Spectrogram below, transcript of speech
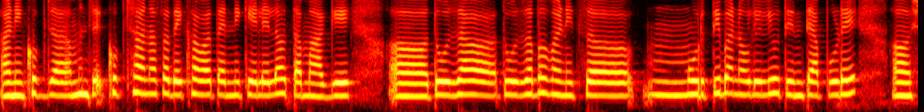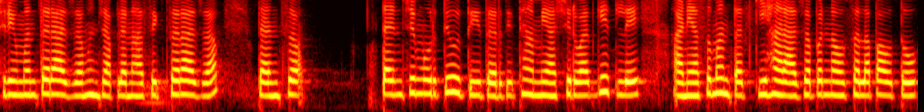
आणि खूप जा म्हणजे खूप छान असा देखावा त्यांनी केलेला होता. मागे तुळजा तुळजाभवानीचं मूर्ती बनवलेली होती आणि त्यापुढे श्रीमंत राजा म्हणजे आपल्या नाशिकचा राजा त्यांचं त्यांची मूर्ती होती. तर तिथे आम्ही आशीर्वाद घेतले आणि असं म्हणतात की हा राजा पण नवसाला पावतो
